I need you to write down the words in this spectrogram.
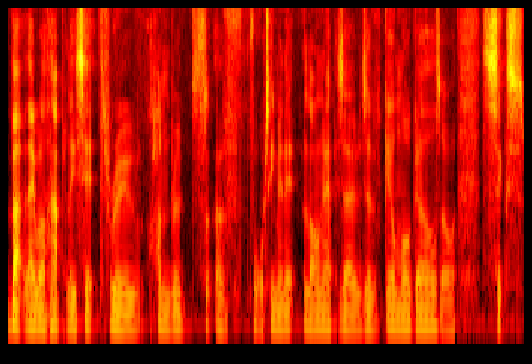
but they will happily sit through hundreds of forty minute long episodes of Gilmore Girls or six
